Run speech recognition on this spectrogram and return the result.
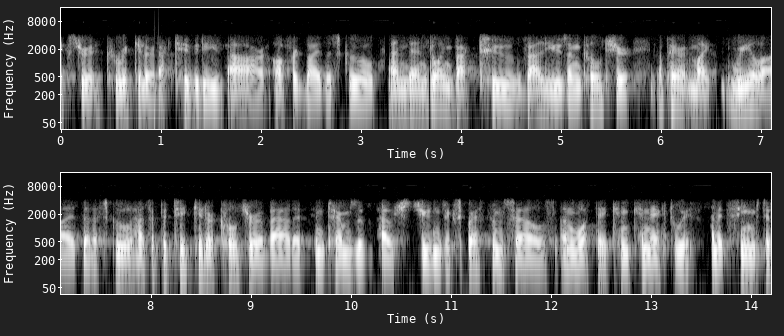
extracurricular activities are offered by the school. And then going back to values and culture, a parent might realize that a school has a particular culture about it in terms of how students express themselves and what they can connect with. And it seems to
